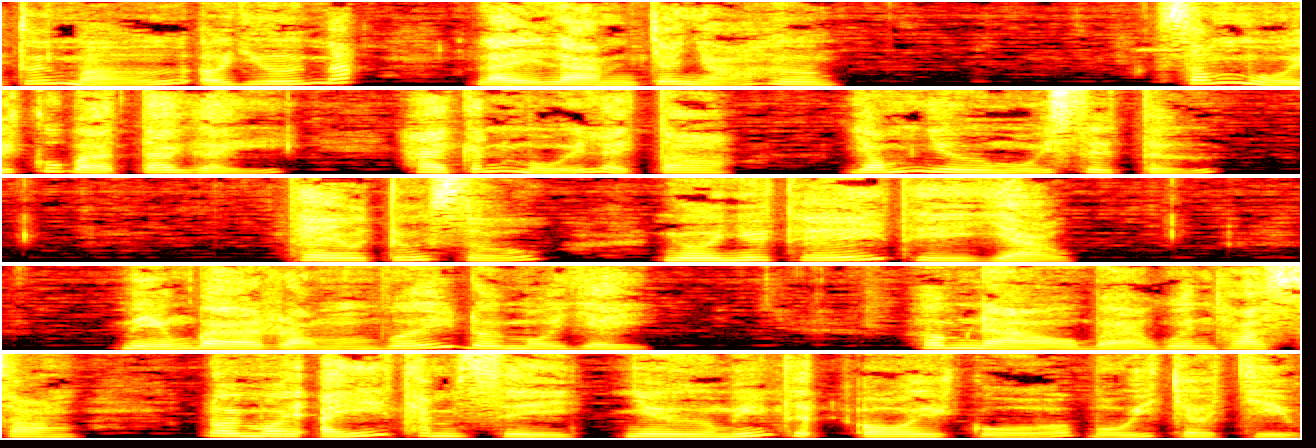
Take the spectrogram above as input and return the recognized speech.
túi mỡ ở dưới mắt lại làm cho nhỏ hơn. Sống mũi của bà ta gãy, hai cánh mũi lại to, giống như mũi sư tử. Theo tướng số, người như thế thì giàu. Miệng bà rộng với đôi môi dày. Hôm nào bà quên thoa son, đôi môi ấy thâm xì như miếng thịt ôi của buổi chợ chiều.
